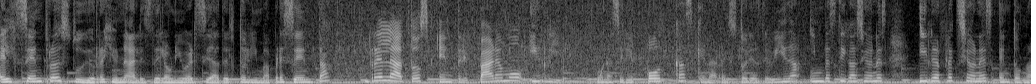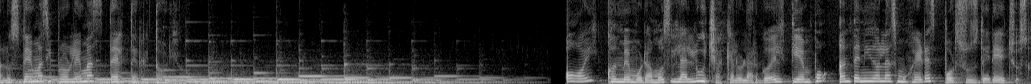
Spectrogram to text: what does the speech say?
El Centro de Estudios Regionales de la Universidad del Tolima presenta Relatos entre Páramo y Río, una serie podcast que narra historias de vida, investigaciones y reflexiones en torno a los temas y problemas del territorio. Hoy conmemoramos la lucha que a lo largo del tiempo han tenido las mujeres por sus derechos,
